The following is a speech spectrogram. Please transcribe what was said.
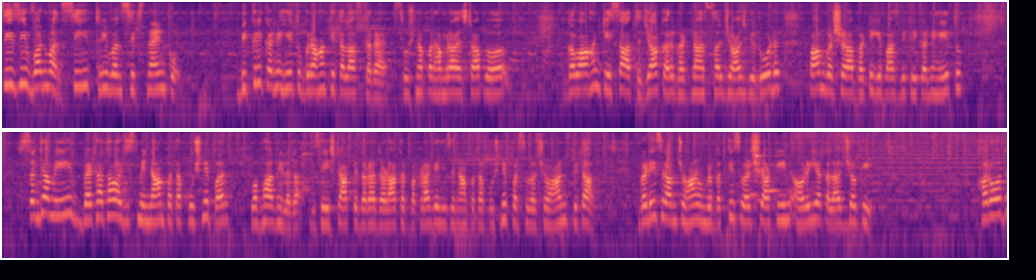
C G one one C three one six nine को बिक्री करने हेतु ग्राहक की तलाश कर रहा है। सूचना पर हमरा स्टाफ गवाहन के साथ जाकर घटनास्थल जांजगीर रोड पामगढ़ शराब भट्टी के पास बिक्री करने हेतु संख्या में बैठा था और जिसमें नाम पता पूछने पर वह भागने लगा, जिसे स्टाफ के द्वारा दौड़ाकर पकड़ा गया, जिसे नाम पता पूछने पर सूरज चौहान पिता गणेश राम चौहान, उम्र बत्तीस वर्ष, शाकिन औरैया कला चौकी, खरोद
